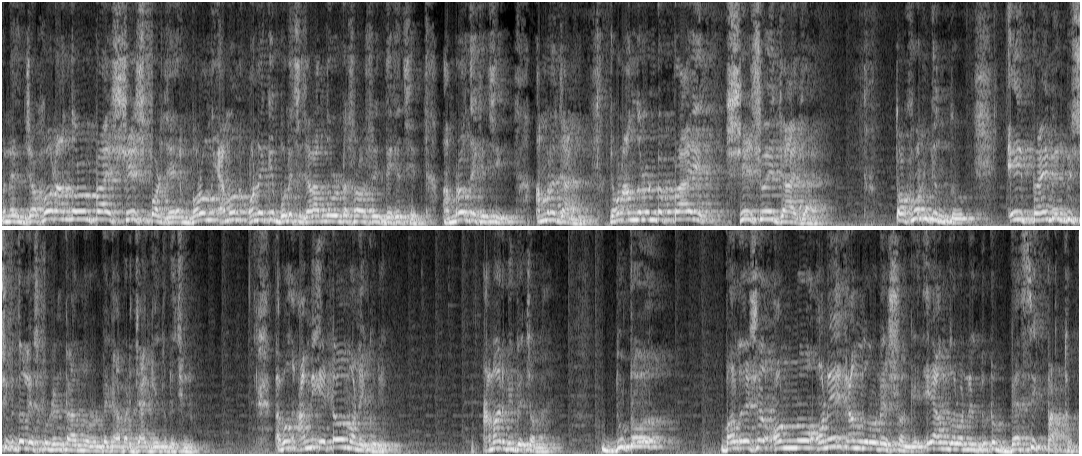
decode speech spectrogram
মানে যখন আন্দোলন প্রায় শেষ পর্যায়ে, বরং এমন অনেকে বলেছে যারা আন্দোলনটা সরাসরি দেখেছে, আমরাও দেখেছি, আমরা জানি, যখন আন্দোলনটা প্রায় শেষ হয়ে যায় যায়, তখন কিন্তু এই প্রাইভেট বিশ্ববিদ্যালয়ের স্টুডেন্টরা আন্দোলনটাকে আবার জাগিয়ে তুলেছিল। এবং আমি এটাও মনে করি, আমার বিবেচনায় দুটো বাংলাদেশের অন্য অনেক আন্দোলনের সঙ্গে এই আন্দোলনের দুটো বেসিক পার্থক্য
